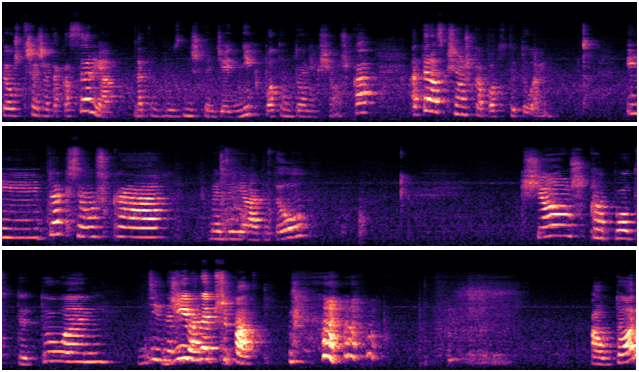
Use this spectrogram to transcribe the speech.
To już trzecia taka seria. Najpierw był Zniszczny Dziennik, potem to nie książka, a teraz książka pod tytułem I ta książka będzie miała tytuł Książka pod tytułem Dziwne, Dziwne przypadki. przypadki. Autor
